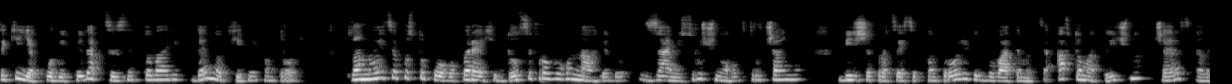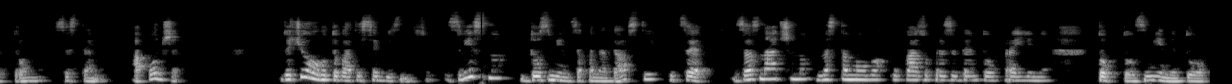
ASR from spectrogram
такі як обіг підакцизних товарів, де необхідний контроль. Планується поступово перехід до цифрового нагляду замість ручного втручання. Більше процесів контролю відбуватиметься автоматично через електронні системи. А отже, до чого готуватися бізнесу? Звісно, до змін в законодавстві, і це зазначено в настановах указу Президента України, тобто зміни до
